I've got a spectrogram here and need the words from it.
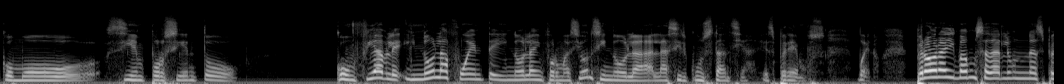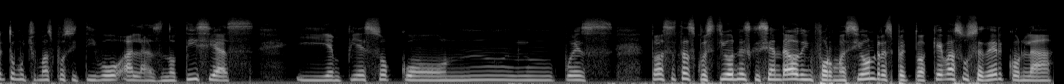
como 100% confiable y no la fuente y no la información, sino la, la circunstancia, esperemos. Bueno, pero ahora vamos a darle un aspecto mucho más positivo a las noticias. Y empiezo con pues todas estas cuestiones que se han dado de información respecto a qué va a suceder con la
